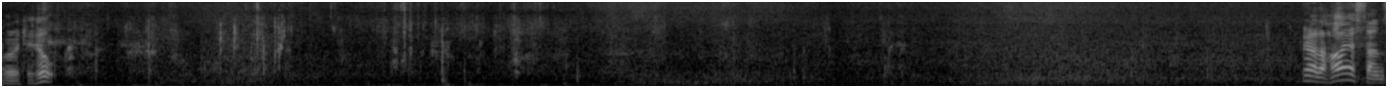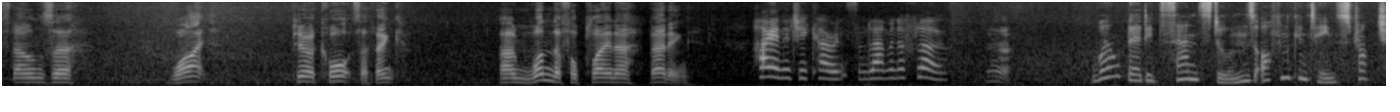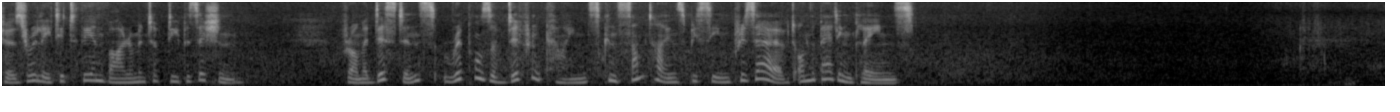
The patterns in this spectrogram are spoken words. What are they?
Righty ho. Yeah, the higher sandstones are white, pure quartz, I think, and wonderful planar bedding. High energy currents and laminar flow. Yeah. Well-bedded sandstones often contain structures related to the environment of deposition. From a distance, ripples of different kinds can sometimes be seen preserved on the bedding planes.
